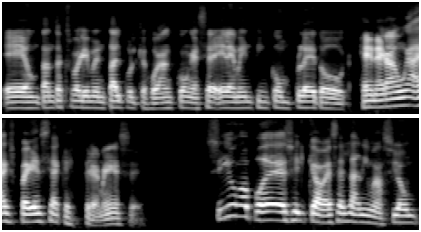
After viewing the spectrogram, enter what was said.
eh, un tanto experimental porque juegan con ese elemento incompleto, genera una experiencia que estremece. Sí uno puede decir que a veces la animación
